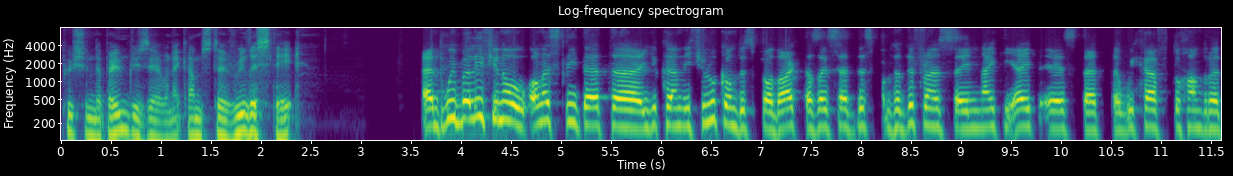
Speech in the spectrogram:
pushing the boundaries there when it comes to real estate. And we believe, you know, honestly, that uh, you can, if you look on this product, as I said, this the difference in 98 is that we have 200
